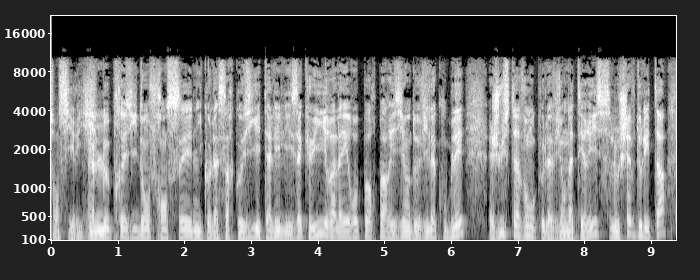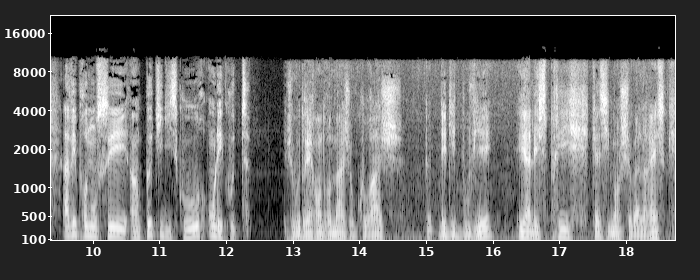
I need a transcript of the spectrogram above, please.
en Syrie. Le président français Nicolas Sarkozy est allé les accueillir à l'aéroport parisien de Villacoublay. Juste avant que l'avion n'atterrisse, le chef de l'État avait prononcé un petit discours. On l'écoute. Je voudrais rendre hommage au courage d'Edith Bouvier, et à l'esprit quasiment chevaleresque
